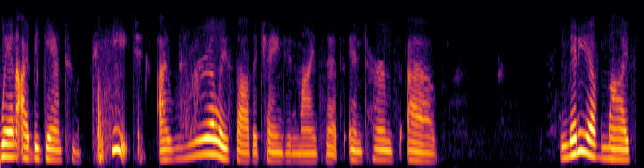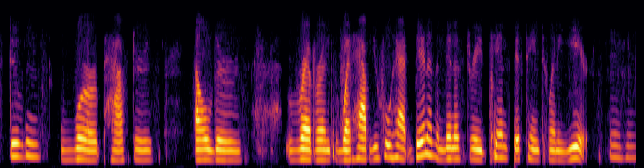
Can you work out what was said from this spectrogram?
When I began to teach, I really saw the change in mindsets in terms of many of my students were pastors, elders, reverends, what have you, who had been in the ministry 10, 15, 20 years. Mhm.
